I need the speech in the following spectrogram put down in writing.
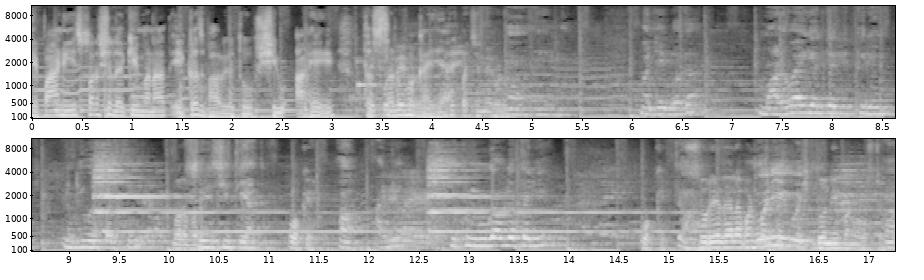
हे पाणी स्पर्शलं की मनात एकच भाव येतो शिव आहे तर सर्व काही आहे. म्हणजे बघा माळवाय गेलं तरी किरण पिंडीवर बरोबर. सुनिश्चित यात ओके हा आणि तिकडून उगावलं तरी ओके हा. सूर्योदयाला पण दोन्ही पडतं. गोष्टी. दोन्ही पण गोष्ट हा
